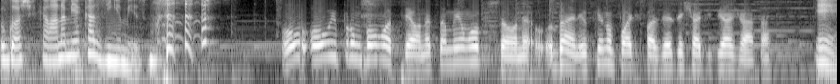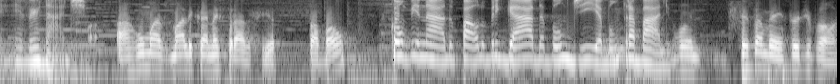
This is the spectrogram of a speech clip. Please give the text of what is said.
eu gosto de ficar lá na minha casinha mesmo. Ou, ou ir para um bom hotel, né? Também é uma opção, né? O Dani, o que não pode fazer é deixar de viajar, tá? É, é verdade. Arruma as malas e cai na estrada, filha. Tá bom? Combinado, Paulo. Obrigada. Bom dia, bom trabalho. Bom, você também, tudo de bom.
